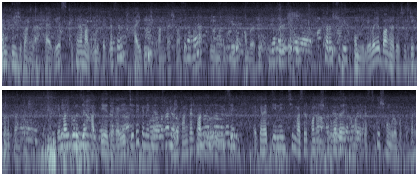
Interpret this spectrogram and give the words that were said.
এম পিস বাংলা হ্যাঁ বিয়াস এখানে মাছগুলো দেখতেছেন হাই পিস পাঙ্কাশ মাছের পোনা, এই মাছগুলো আমরা বিক্রি করে থাকি সরাসরি হোম ডেলিভারি বাংলাদেশের যে কোনো প্রান্তে। এই মাছগুলো যে হাত দিয়ে দেখা যাচ্ছে, দেখেন এখানে হাই পাঙ্কাশ মাছগুলো রয়েছে, এখানে তিন ইঞ্চি মাছের পানা সর্বদাই আমাদের কাছ থেকে সংগ্রহ করতে পারে।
